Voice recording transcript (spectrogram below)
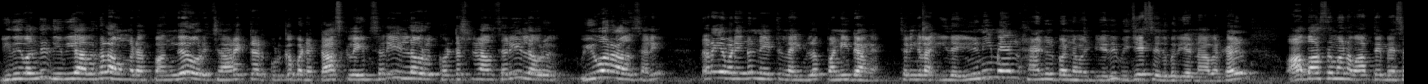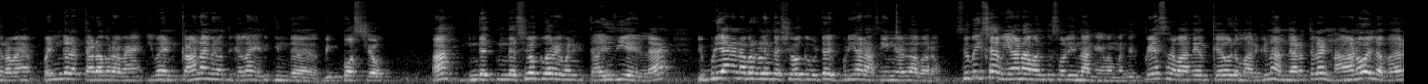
இது வந்து திவ்யா அவர்கள் அவங்களோட பங்கு ஒரு கேரக்டர் கொடுக்கப்பட்ட டாஸ்க்லையும் சரி இல்லை ஒரு contestant-ஆவும் சரி இல்லை ஒரு வியூவராகவும் சரி நிறைய விடயங்கள் நேற்று லைவ்ல பண்ணிட்டாங்க. சரிங்களா? இதை இனிமேல் ஹேண்டில் பண்ண வேண்டியது விஜய் சேதுபதி அண்ணா அவர்கள். ஆபாசமான வார்த்தை பேசுறவன் பெண்களை தடவுறவன் இவன் காணா வினோத்துக்கெல்லாம் எதுக்கு இந்த பிக் பாஸ் ஷோ ஆ? இந்த இந்த ஷோக்கு வர இவனுக்கு தகுதியே இல்லை. இப்படியான நபர்கள் இந்த ஷோக்கு விட்டால் இப்படியான அசிங்கங்கள் தான் வரும். சுபிக்ஷா வியானா வந்து சொல்லியிருந்தாங்க இவன் வந்து பேசுகிற வார்த்தைகள் கேவலமாக இருக்குன்னு. அந்த இடத்துல நானோ இல்லை வேற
